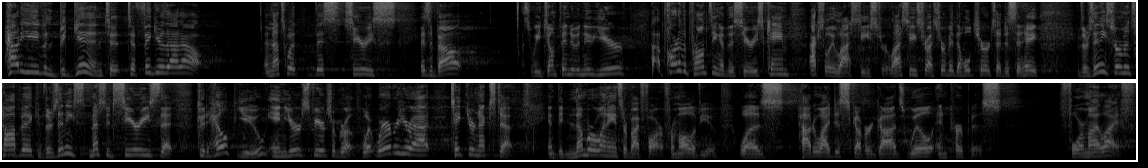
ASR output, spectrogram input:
how do you even begin to, to figure that out? And that's what this series is about. So we jump into a new year. Uh, part of the prompting of this series came actually last Easter. Last Easter, I surveyed the whole church. I just said, hey, if there's any sermon topic, if there's any message series that could help you in your spiritual growth, wherever you're at, take your next step. And the number one answer by far from all of you was, how do I discover God's will and purpose for my life?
